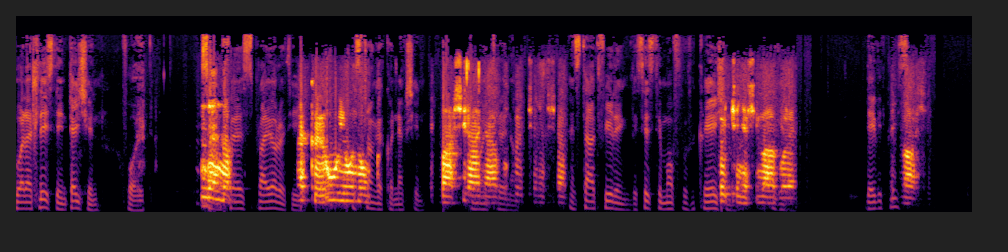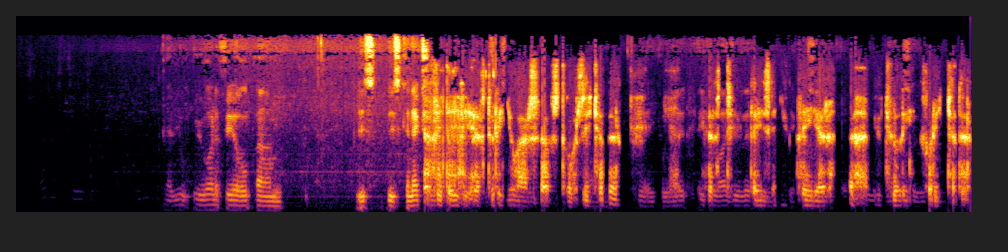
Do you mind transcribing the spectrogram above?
or at least the intention for it. Nello, ecco uno va a Shiranya, e start feeling the system of creation. David, please. We want to feel um, this, this connection. Every day we have to renew ourselves towards each um, other. There is a new prayer mutually for each other.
